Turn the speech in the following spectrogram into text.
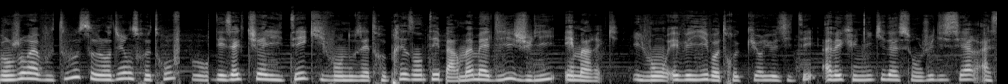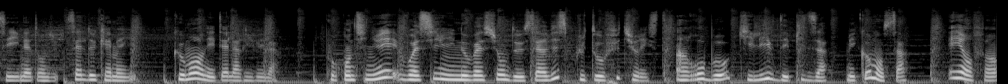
Bonjour à vous tous, aujourd'hui on se retrouve pour des actualités qui vont nous être présentées par Mamadi, Julie et Marek. Ils vont éveiller votre curiosité avec une liquidation judiciaire assez inattendue, celle de Camailleux. Comment en est-elle arrivée là? Pour continuer, voici une innovation de service plutôt futuriste, un robot qui livre des pizzas. Mais comment ça? Et enfin,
